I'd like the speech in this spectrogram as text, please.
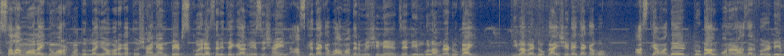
আসসালামু আলাইকুম রহমতুল্লাহি আবরাকাতু শাইন অ্যান্ড পেটস কৈলাসারি থেকে আমি এসে শাইন। আজকে দেখাবো আমাদের মেশিনে যে ডিমগুলো আমরা ঢুকাই, কীভাবে ঢুকাই সেটাই দেখাবো। আজকে আমাদের টোটাল পনেরো হাজার করে ডিম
